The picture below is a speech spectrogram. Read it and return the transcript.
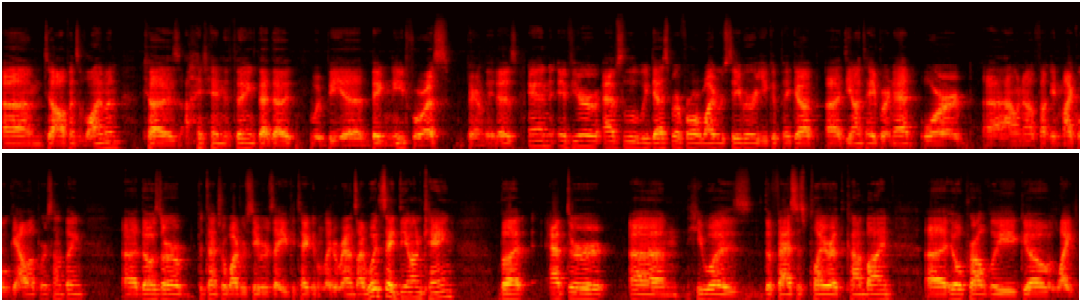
um, to offensive linemen because I didn't think that that would be a big need for us. Apparently it is. And if you're absolutely desperate for a wide receiver, you could pick up uh, Deontay Burnett or, uh, I don't know, fucking Michael Gallup or something. Uh, those are potential wide receivers that you could take in the later rounds. I would say Deon Cain, but after um, he was the fastest player at the combine, uh, he'll probably go like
